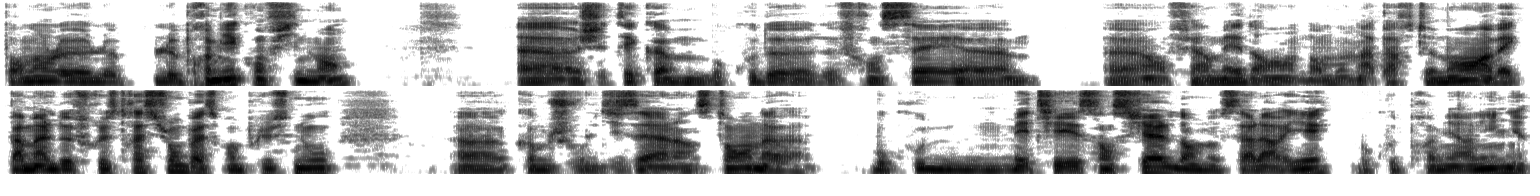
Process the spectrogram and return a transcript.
pendant le, premier confinement. Euh, J'étais comme beaucoup de, Français euh, euh, enfermé dans, dans, mon appartement avec pas mal de frustration parce qu'en plus, nous, comme je vous le disais à l'instant, on a beaucoup de métiers essentiels dans nos salariés, beaucoup de premières lignes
